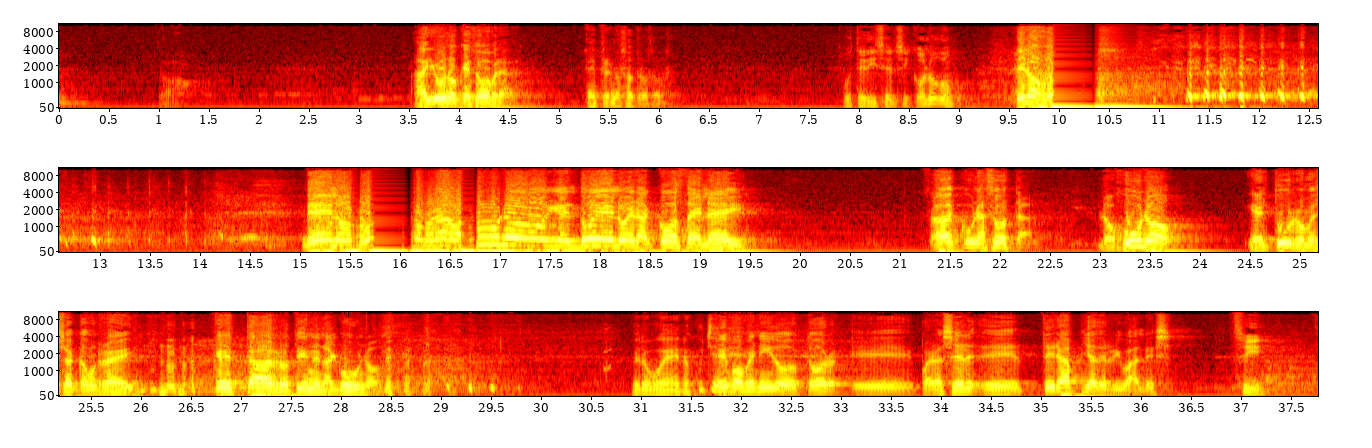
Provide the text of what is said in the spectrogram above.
Hay uno que sobra entre nosotros dos. ¿Usted dice el psicólogo? De los dos. De los dos sobraba uno y el duelo era cosa de ley. Saco una sota, lo juro, y el turro me saca un rey. ¿Qué tarro tienen algunos? Pero bueno, escúcheme. Hemos venido, doctor, eh, para hacer eh, terapia de rivales. Sí.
